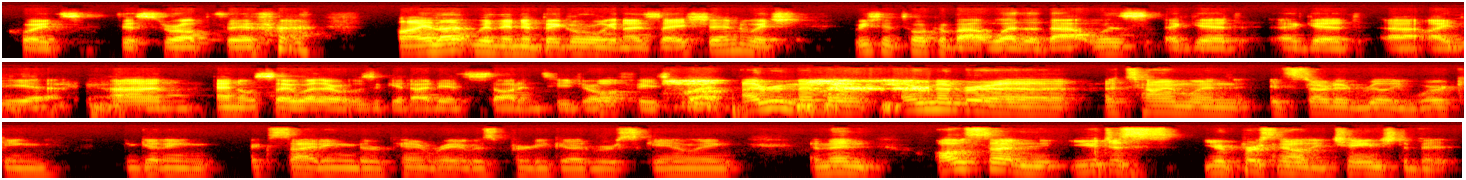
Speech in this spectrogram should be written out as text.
quotes disruptive pilot within a bigger organization, which we should talk about whether that was a good a good uh, idea, um, and also whether it was a good idea to start in two geographies. Well, but I remember I remember a, a time when it started really working and getting exciting. Their payment rate was pretty good. We are scaling, and then all of a sudden, you just your personality changed a bit.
